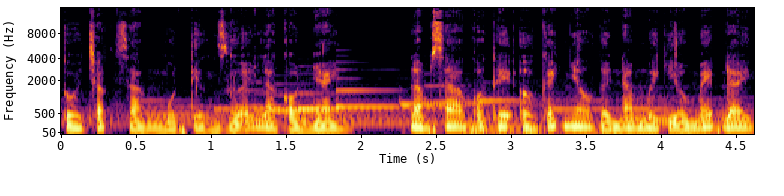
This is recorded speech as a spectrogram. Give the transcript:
tôi chắc rằng một tiếng rưỡi là còn nhanh. Làm sao có thể ở cách nhau tới 50 km đây?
